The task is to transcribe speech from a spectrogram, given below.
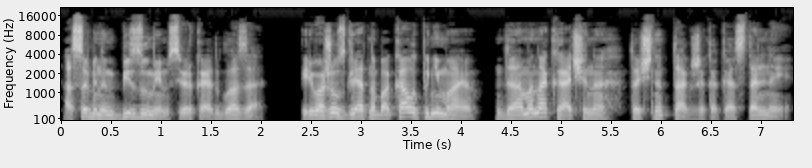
Особенным безумием сверкают глаза. Перевожу взгляд на бокал и понимаю. Дама накачана, точно так же, как и остальные.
